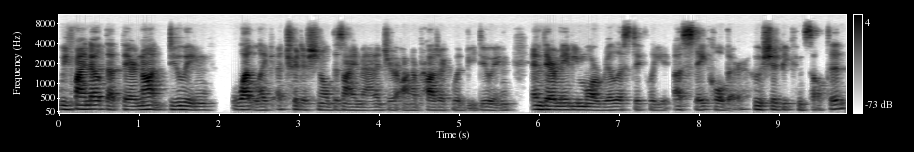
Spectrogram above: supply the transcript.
we find out that they're not doing what like a traditional design manager on a project would be doing and they're maybe more realistically a stakeholder who should be consulted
